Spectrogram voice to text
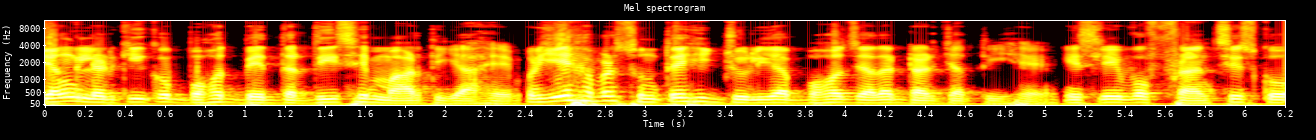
यंग लड़की को बहुत बेदर्दी से मार दिया है और ये खबर सुनते ही जूलिया बहुत ज़्यादा डर जाती है। इसलिए वो फ्रांसिस को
